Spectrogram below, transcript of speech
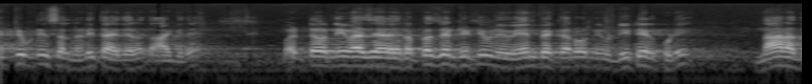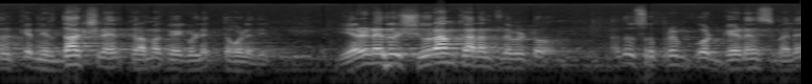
ಆಕ್ಟಿವಿಟೀಸ್ ಅಲ್ಲಿ ನಡೀತಾ ಇದೆ ಅನ್ನೋದು ಆಗಿದೆ. ಬಟ್ ನೀವು ಆ್ಯಸ್ ಎ ರೆಪ್ರೆಸೆಂಟೇಟಿವ್ ನೀವು ಏನು ಬೇಕಾದ್ರೂ ನೀವು ಡೀಟೇಲ್ ಕೊಡಿ. ನಾನು ಅದಕ್ಕೆ ನಿರ್ದಾಕ್ಷಿಣೆ ಕ್ರಮ ಕೈಗೊಳ್ಳಿಕ್ಕೆ ತಗೊಂಡಿದ್ದೀನಿ ಎರಡನೇದು ಶಿವರಾಮ್ ಕಾರ್ ಅಂತ ಹೇಳ್ಬಿಟ್ಟು ಅದು ಸುಪ್ರೀಂ ಕೋರ್ಟ್ ಗೈಡೆನ್ಸ್ ಮೇಲೆ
